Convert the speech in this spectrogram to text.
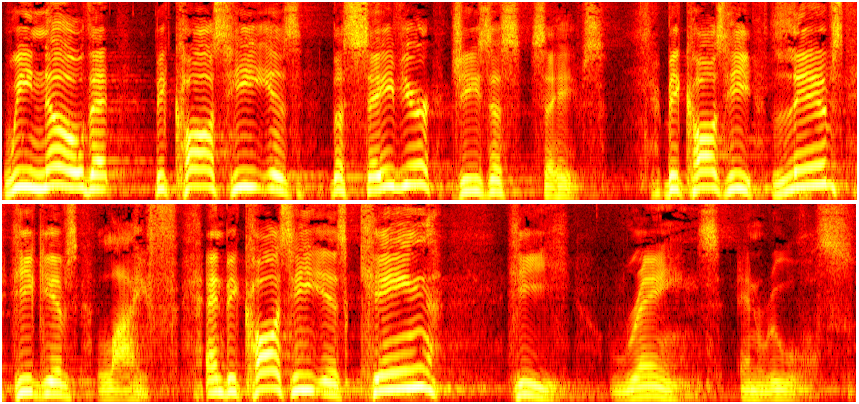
We know that because he is the Savior, Jesus saves. Because he lives, he gives life. And because he is King, he reigns and rules.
